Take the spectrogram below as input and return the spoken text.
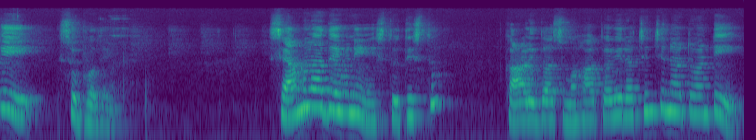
అందరికీ శుభోదయం. శ్యామలాదేవిని స్తుతిస్తూ కాళిదాసు మహాకవి రచించినటువంటి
